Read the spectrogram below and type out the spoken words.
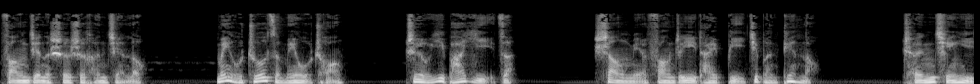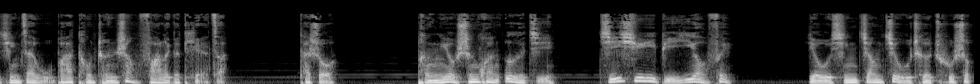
房间的设施很简陋，没有桌子，没有床，只有一把椅子，上面放着一台笔记本电脑。陈晴已经在五八同城上发了个帖子，他说：“朋友身患恶疾，急需一笔医药费，有心将旧车出售，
